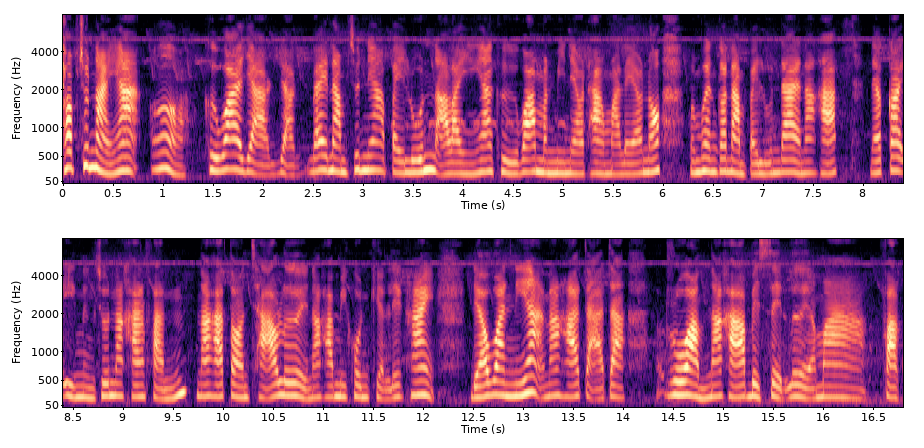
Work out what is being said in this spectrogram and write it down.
ชอบชุดไหนอะ่ะเออ คือว่าอยากอยากได้นำชุดเนี้ยไปลุ้นอะไรอย่างเงี้ย คือว่ามันมีแนวทางมาแล้วเนาะ เพื่อนๆก็นำไปลุ้นได้นะคะ แล้วก็อีกหนึ่งชุดนะคะฝันนะคะ ตอนเช้าเลยนะคะ มีคนเขียนเลขให้ เดี๋ยววันนี้นะคะจ๋าจะรวมนะคะ เบ็ดเสร็จเลยเอามาฝากเ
